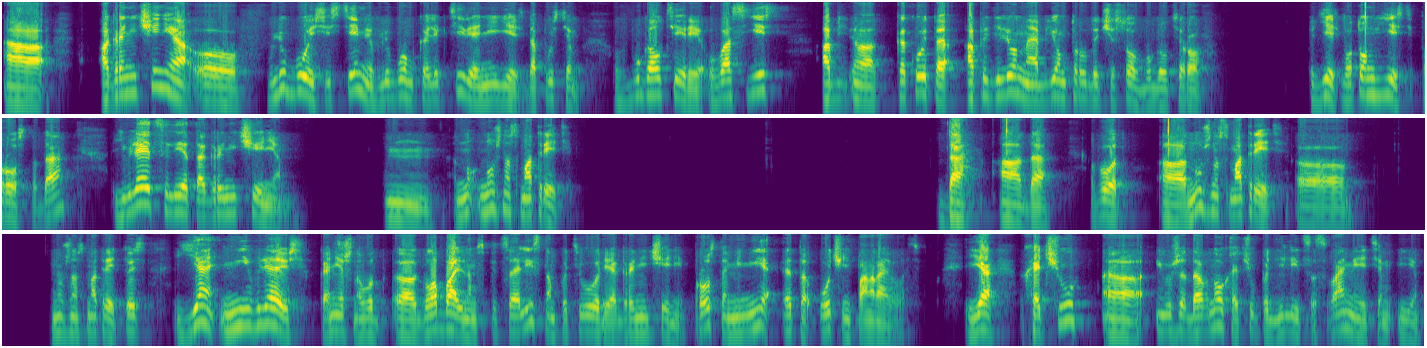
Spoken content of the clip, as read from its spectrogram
А, ограничения в любой системе, в любом коллективе они есть. Допустим, в бухгалтерии у вас есть а, какой-то определенный объем трудочасов бухгалтеров. Есть, вот он есть просто, да. Является ли это ограничением? М ну, нужно смотреть. Да, а, да. Вот, а, нужно смотреть. А, нужно смотреть. То есть я не являюсь, конечно, вот а, глобальным специалистом по теории ограничений. Просто мне это очень понравилось. Я хочу а, и уже давно хочу поделиться с вами этим и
